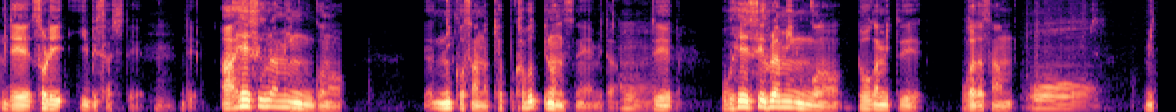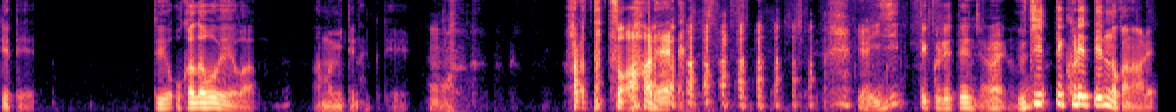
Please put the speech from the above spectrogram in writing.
で、それ指さして。うんで、あ、平成フラミンゴのニコさんのキャップ被ってるんですね、みたいな。うんで、僕、平成フラミンゴの動画見て、岡田さん見てて、で、岡田大江はあんま見てなくて、うん腹立つわ、あれ。いやいじってくれてんじゃないの？うじってくれてんのかな、あれ。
